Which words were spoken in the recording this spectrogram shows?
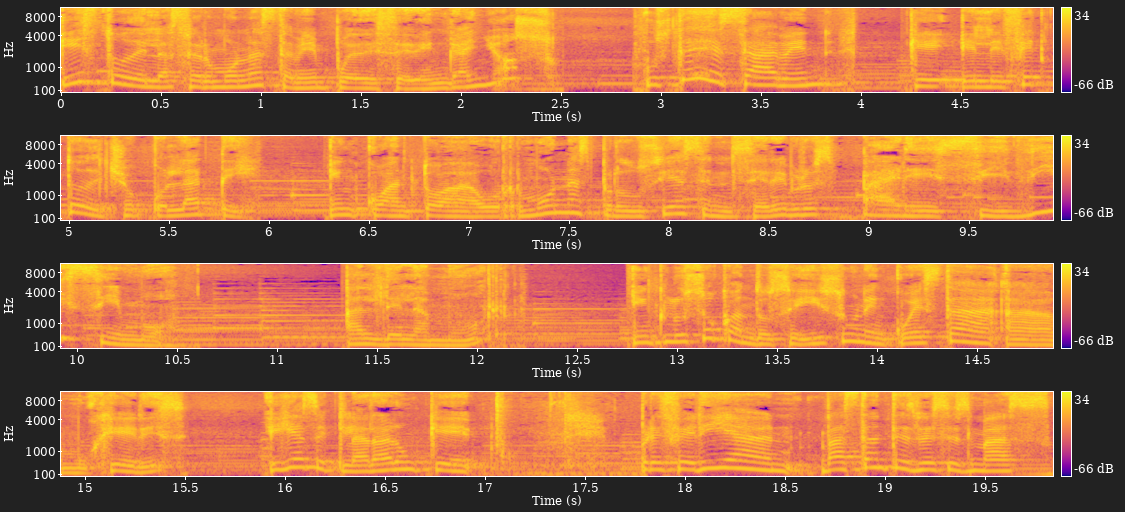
esto de las hormonas también puede ser engañoso. Ustedes saben que el efecto del chocolate en cuanto a hormonas producidas en el cerebro es parecidísimo al del amor. Incluso cuando se hizo una encuesta a mujeres, ellas declararon que preferían bastantes veces más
